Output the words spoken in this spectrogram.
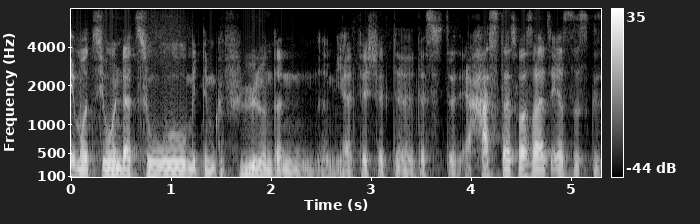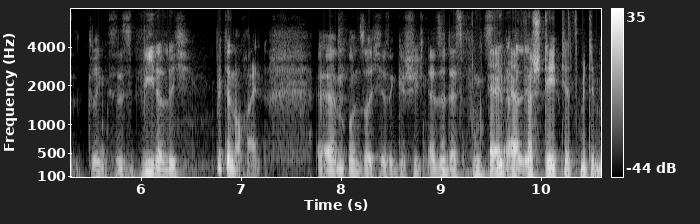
Emotion dazu, mit dem Gefühl und dann irgendwie halt feststellt, äh, dass, dass, er hasst das, was er als erstes kriegt, das ist widerlich, bitte noch ein. Ähm, und solche Geschichten. Also das funktioniert Er, er versteht jetzt mit dem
